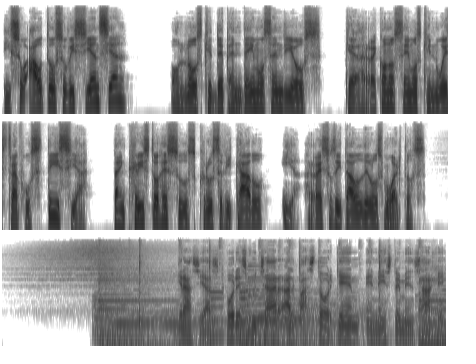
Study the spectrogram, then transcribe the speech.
y su autosuficiencia o los que dependemos en Dios, que reconocemos que nuestra justicia está en Cristo Jesús crucificado y resucitado de los muertos? Gracias por escuchar al pastor Ken en este mensaje.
